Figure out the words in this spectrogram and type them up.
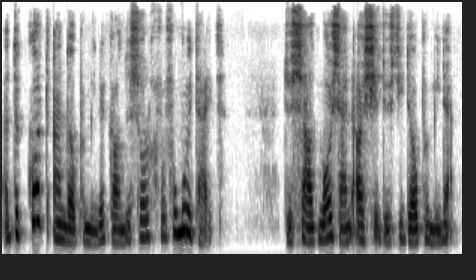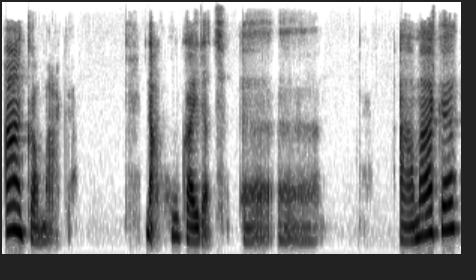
Een tekort aan dopamine kan dus zorgen voor vermoeidheid. Dus zou het mooi zijn als je dus die dopamine aan kan maken. Nou, hoe kan je dat uh, aanmaken.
